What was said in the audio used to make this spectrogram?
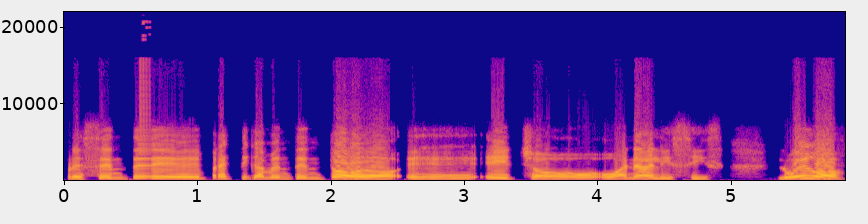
presente prácticamente en todo eh, hecho o, análisis. Luego,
